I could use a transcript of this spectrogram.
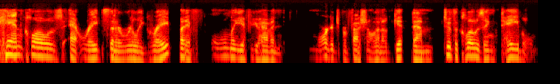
can close at rates that are really great, but if only if you have a mortgage professional that'll get them to the closing table.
